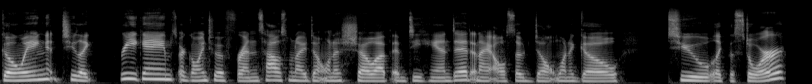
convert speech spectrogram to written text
going to like pre games or going to a friend's house when I don't want to show up empty handed, and I also don't want to go to like the store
